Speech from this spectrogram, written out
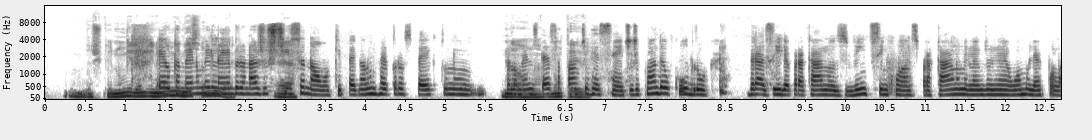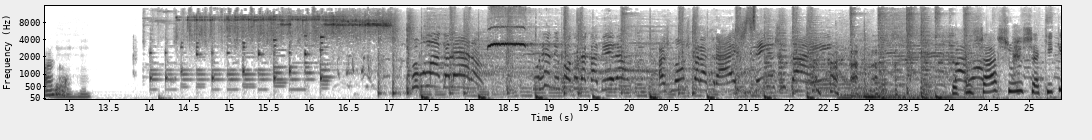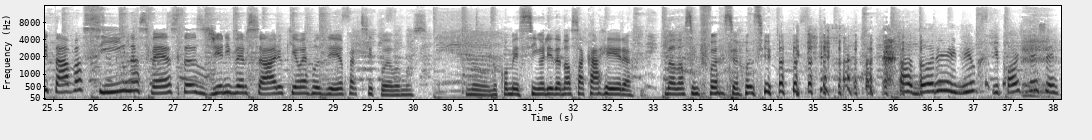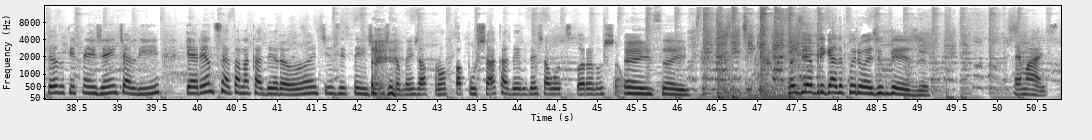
Acho que não me lembro de nenhuma Eu também não me mulher. lembro na justiça, é. não. Aqui pegando um retrospecto, no, pelo não, menos dessa não parte teve. recente, de quando eu cubro Brasília para cá, nos 25 anos para cá, eu não me lembro de nenhuma mulher lá, não. Uhum. Vou puxar a Xuxa aqui que tava sim nas festas de aniversário que eu e a Rosier participamos. no, no comecinho ali da nossa carreira, da nossa infância, Rosiana. Adorei, viu? E pode ter certeza que tem gente ali querendo sentar na cadeira antes e tem gente também já pronto para puxar a cadeira e deixar o outro estourar no chão. É isso aí. Rosiana, obrigada por hoje. Um beijo. Até mais.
